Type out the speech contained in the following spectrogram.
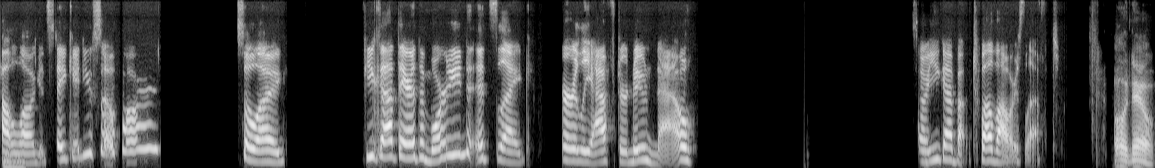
how Mhm. long it's taken you so far. So like, if you got there in the morning, it's like early afternoon now. So you got about twelve hours left. oh no.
